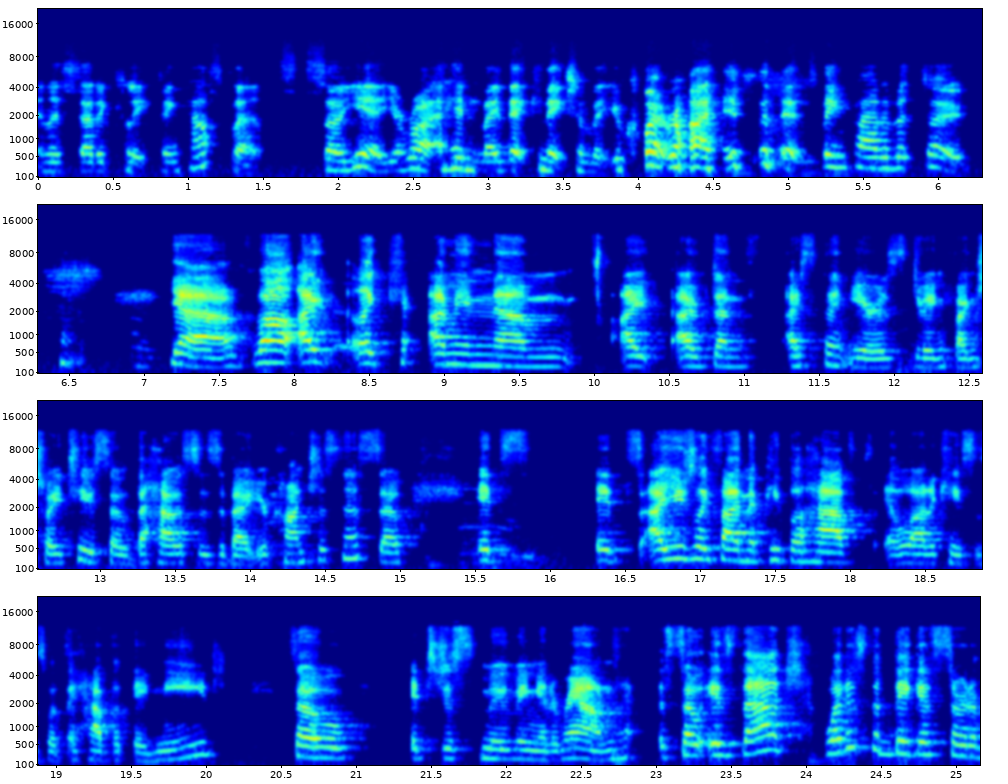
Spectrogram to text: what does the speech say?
and I started collecting houseplants. So yeah, you're right. I hadn't made that connection, but you're quite right. That's been part of it too. Yeah. Well, I like. I mean, um, I I've done. I spent years doing feng shui too. So the house is about your consciousness. So it's it's. I usually find that people have in a lot of cases what they have, what they need. So it's just moving it around. So is that what is the biggest sort of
